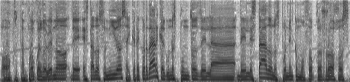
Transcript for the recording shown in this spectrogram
Tampoco, tampoco. El gobierno de Estados Unidos, hay que recordar que algunos puntos de la, del estado los ponen como focos rojos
